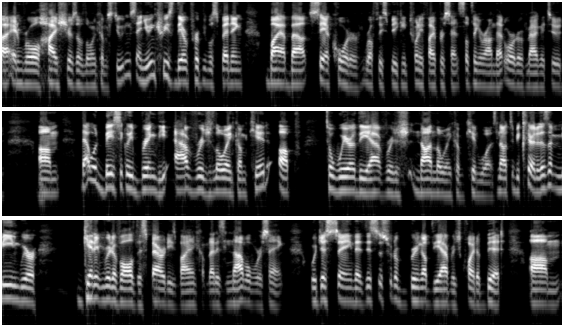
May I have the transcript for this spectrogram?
uh, enroll high shares of low income students and you increase their per pupil spending by about say a quarter roughly speaking 25% something around that order of magnitude um, that would basically bring the average low income kid up to where the average non low income kid was now to be clear that doesn't mean we're getting rid of all disparities by income. That is not what we're saying. We're just saying that this is sort of bring up the average quite a bit. Um,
